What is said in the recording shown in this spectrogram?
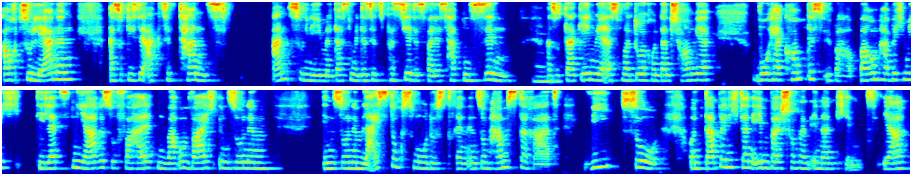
auch zu lernen, also diese Akzeptanz anzunehmen, dass mir das jetzt passiert ist, weil es hat einen Sinn. Mhm. Also da gehen wir erstmal durch und dann schauen wir, woher kommt es überhaupt? Warum habe ich mich die letzten Jahre so verhalten? Warum war ich in so einem in so einem Leistungsmodus drin, in so einem Hamsterrad. Wie so? Und da bin ich dann eben bei schon beim inneren Kind. Ja,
